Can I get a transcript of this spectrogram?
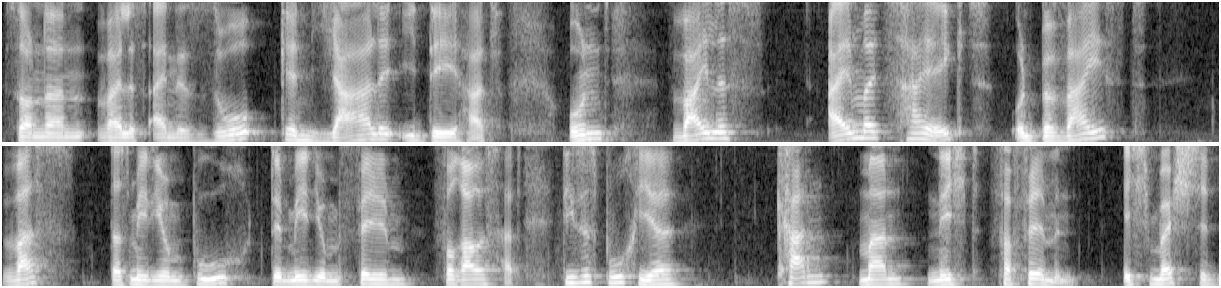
sondern weil es eine so geniale Idee hat und weil es einmal zeigt und beweist, was das Medium Buch dem Medium Film voraus hat. Dieses Buch hier kann man nicht verfilmen. Ich möchte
